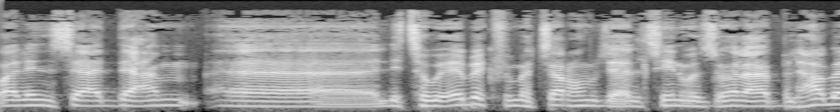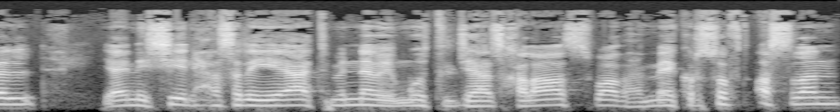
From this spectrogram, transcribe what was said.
ولا ننسى الدعم آه اللي تسوي Epic في متجرهم جالسين يوزعون العاب بالهبل. يعني يشيل حصريات منه ويموت الجهاز خلاص. واضح مايكروسوفت أصلا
